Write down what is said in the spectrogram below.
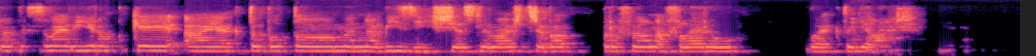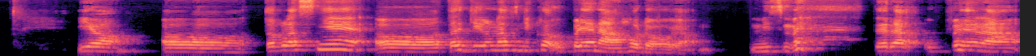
Na ty svoje výrobky a jak to potom nabízíš, jestli máš třeba profil na Fleru, nebo jak to mhm. děláš. Jo, o, to vlastně, o, ta dílna vznikla úplně náhodou, jo. My jsme teda úplně na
